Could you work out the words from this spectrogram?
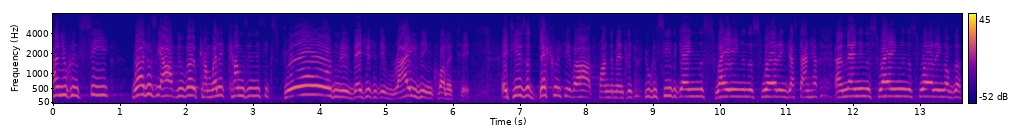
And you can see where does the Art Nouveau come? Well, it comes in this extraordinary vegetative writhing quality. It is a decorative art fundamentally. You can see it again in the swaying and the swirling just down here, and then in the swaying and the swirling of the,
